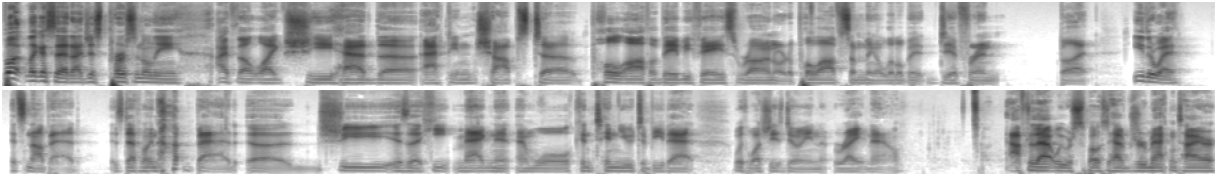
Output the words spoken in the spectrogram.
But like I said, I just personally I felt like she had the acting chops to pull off a babyface run or to pull off something a little bit different. But either way, it's not bad. It's definitely not bad. Uh, she is a heat magnet and will continue to be that with what she's doing right now. After that, we were supposed to have Drew McIntyre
